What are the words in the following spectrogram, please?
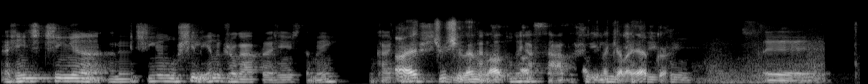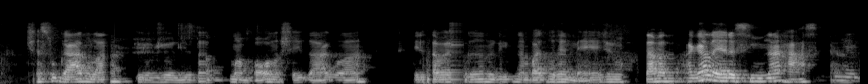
A gente tinha, a gente tinha um chileno que jogava pra gente também. Um cara ah, é? Tinha um chileno lá, todo arregaçado, ali naquela época? Feito, é, tinha sugado lá, o Joelito tava com uma bola cheia d'água lá. Ele tava jogando ali na base do remédio. Tava a galera, assim, na raça, cara.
